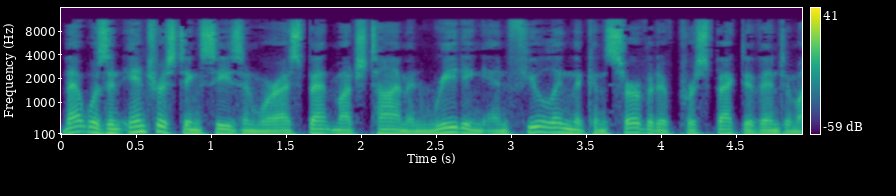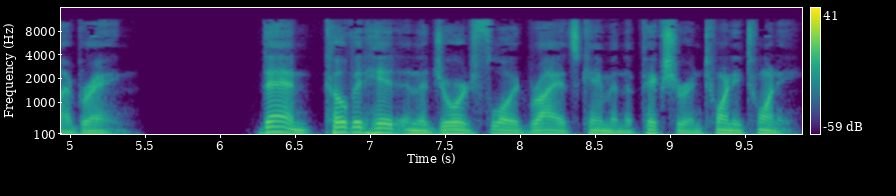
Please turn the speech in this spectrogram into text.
That was an interesting season where I spent much time in reading and fueling the conservative perspective into my brain. Then, COVID hit and the George Floyd riots came in the picture in 2020.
